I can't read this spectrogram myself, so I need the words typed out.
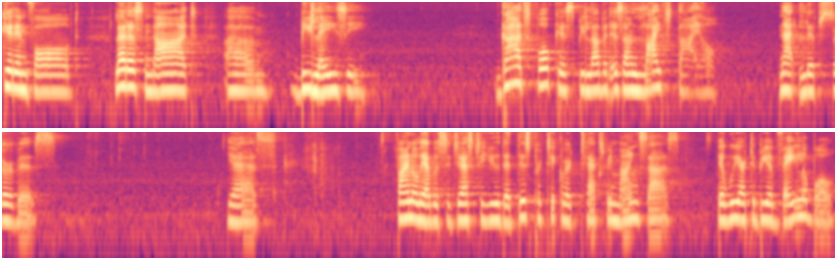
get involved. Let us not um, be lazy. God's focus, beloved, is on lifestyle, not lip service. Yes. Finally, I would suggest to you that this particular text reminds us that we are to be available.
